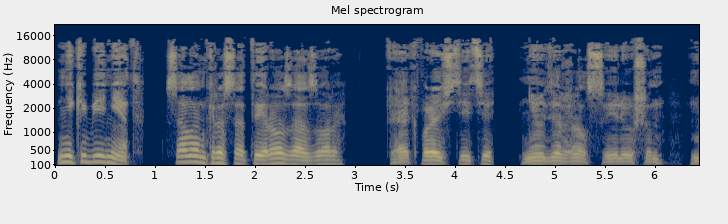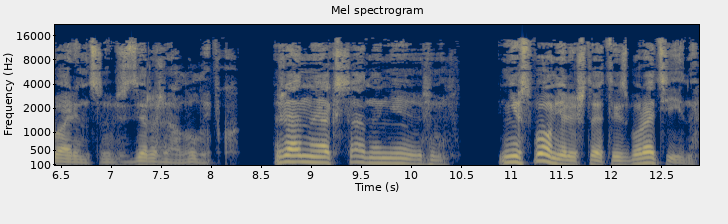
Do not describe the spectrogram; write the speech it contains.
Не кабинет. Салон красоты Роза Азора. Как, простите, не удержался Илюшин. Баринцев сдержал улыбку. Жанна и Оксана не... не вспомнили, что это из Буратино.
